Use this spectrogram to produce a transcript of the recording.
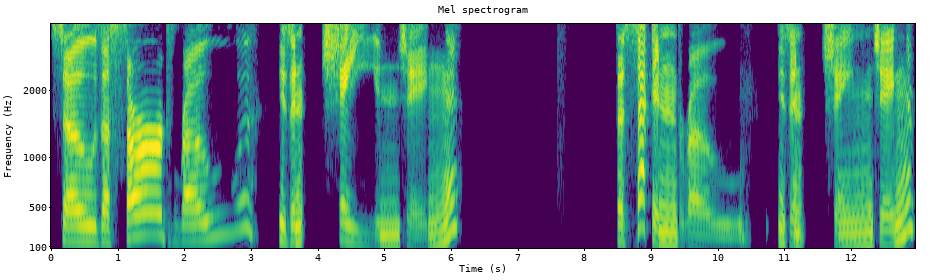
So the third row isn't changing. The second row isn't changing.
